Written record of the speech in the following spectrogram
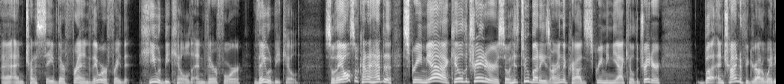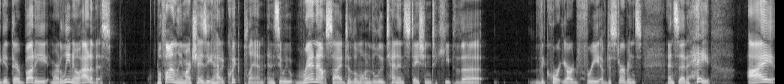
uh, and try to save their friend. They were afraid that he would be killed and therefore they would be killed. So they also kind of had to scream, "Yeah, kill the traitor!" So his two buddies are in the crowd screaming, "Yeah, kill the traitor!" but and trying to figure out a way to get their buddy Martellino out of this. Well, finally, Marchesi had a quick plan, and so we ran outside to the, one of the lieutenants stationed to keep the the courtyard free of disturbance, and said, "Hey." I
